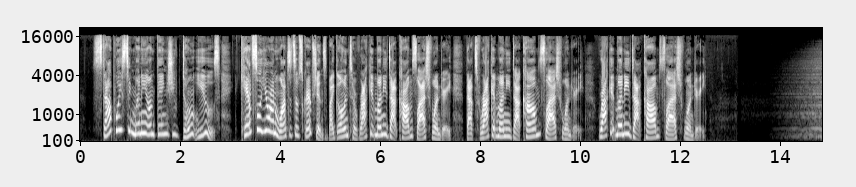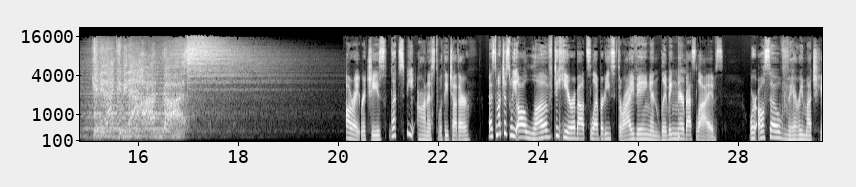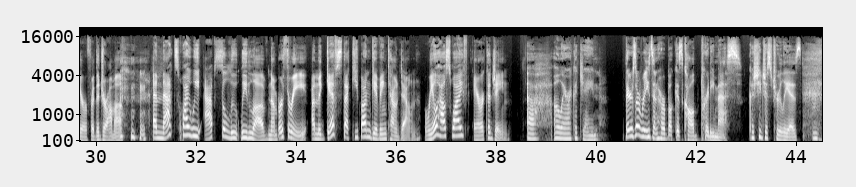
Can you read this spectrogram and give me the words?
Stop wasting money on things you don't use. Cancel your unwanted subscriptions by going to rocketmoney.com slash Wondery. That's rocketmoney.com slash Wondery. rocketmoney.com slash Wondery. Give me that, give me that hot goss. All right, Richies, let's be honest with each other. As much as we all love to hear about celebrities thriving and living their best lives, we're also very much here for the drama. and that's why we absolutely love number three on the gifts that keep on giving countdown Real Housewife Erika Jayne. Uh, oh, Erika Jayne. There's a reason her book is called Pretty Mess, because she just truly is.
